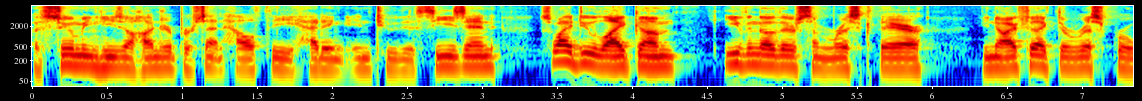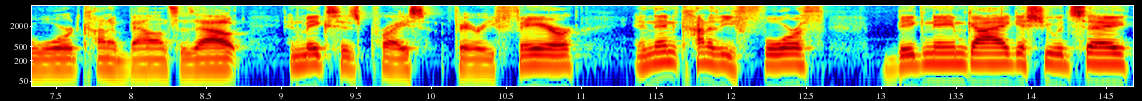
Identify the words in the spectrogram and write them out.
assuming he's 100% healthy heading into this season. So I do like him, even though there's some risk there. You know, I feel like the risk reward kind of balances out and makes his price very fair. And then, kind of the fourth big name guy, I guess you would say,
